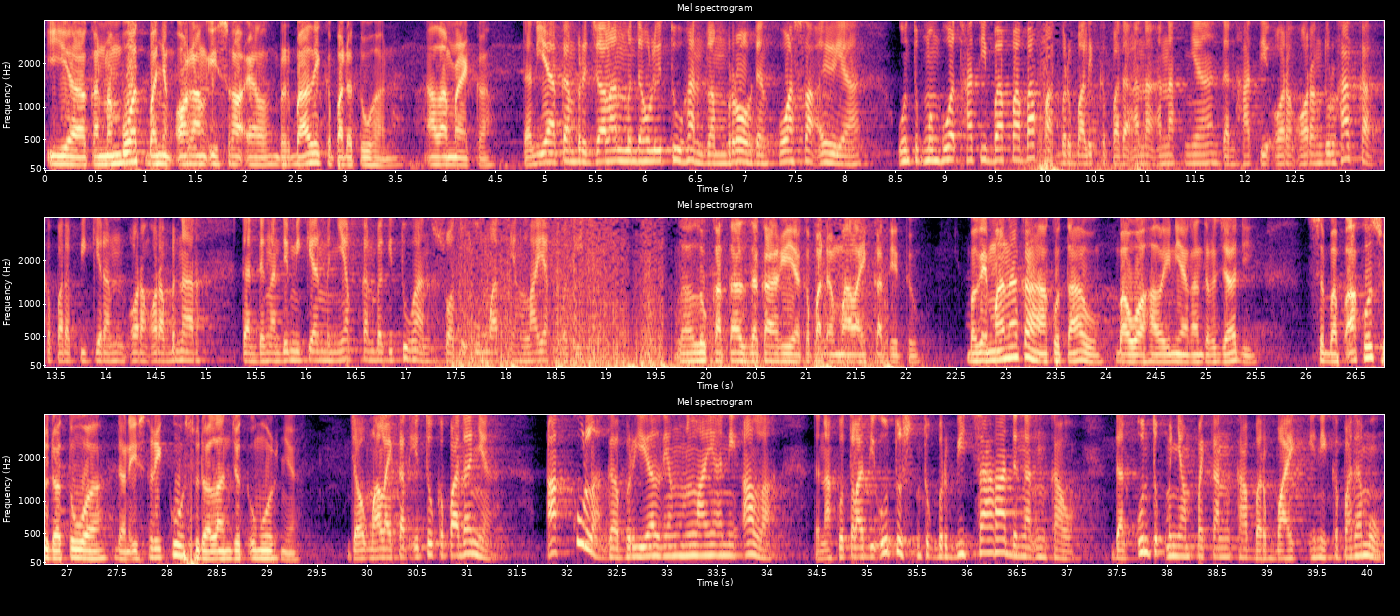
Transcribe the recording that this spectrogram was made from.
Ia akan membuat banyak orang Israel berbalik kepada Tuhan, Allah mereka. Dan ia akan berjalan mendahului Tuhan dalam roh dan kuasa Elia untuk membuat hati bapak-bapak berbalik kepada anak-anaknya dan hati orang-orang durhaka kepada pikiran orang-orang benar dan dengan demikian menyiapkan bagi Tuhan suatu umat yang layak baginya. Lalu kata Zakaria kepada malaikat itu, Bagaimanakah aku tahu bahwa hal ini akan terjadi? Sebab aku sudah tua dan istriku sudah lanjut umurnya. Jawab malaikat itu kepadanya, Akulah Gabriel yang melayani Allah dan aku telah diutus untuk berbicara dengan engkau dan untuk menyampaikan kabar baik ini kepadamu.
